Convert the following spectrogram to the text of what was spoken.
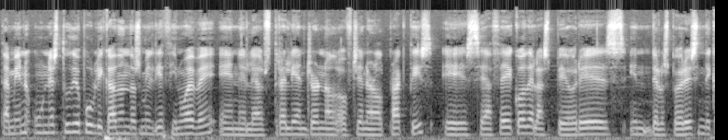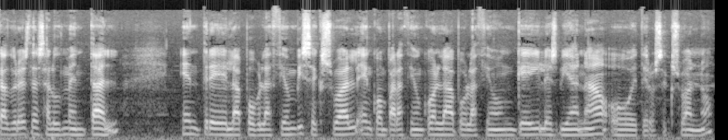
También un estudio publicado en 2019 en el Australian Journal of General Practice eh, se hace eco de, las peores, de los peores indicadores de salud mental entre la población bisexual en comparación con la población gay, lesbiana o heterosexual, ¿no?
